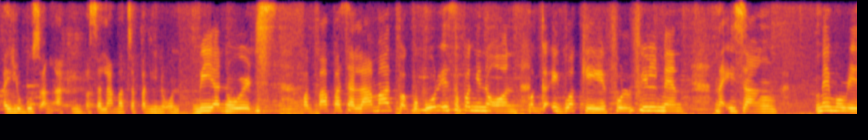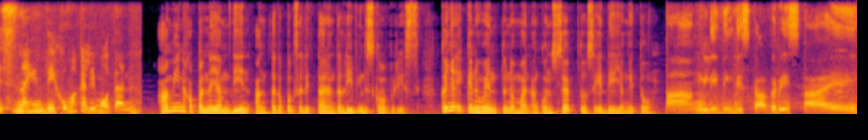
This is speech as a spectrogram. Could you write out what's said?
ay lubos ang aking pasalamat sa Panginoon. Beyond words, pagpapasalamat, pagpupuri sa Panginoon, magkaigwaki, fulfillment na isang memories na hindi ko makalimutan. Aming nakapanayam din ang tagapagsalita ng The Living Discoveries. Kanyang ikinuwento naman ang konsepto sa ideyang ito. Ang Living Discoveries ay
